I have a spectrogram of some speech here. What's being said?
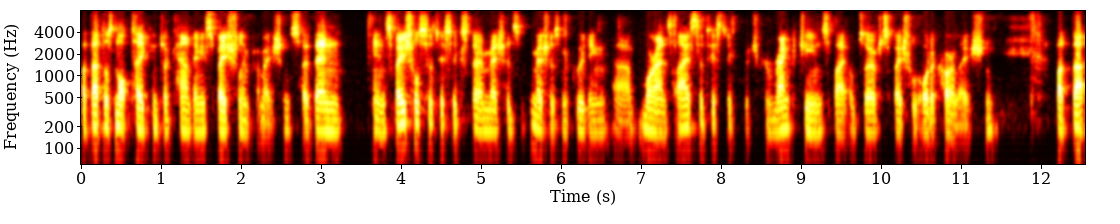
But that does not take into account any spatial information. So then in spatial statistics, there are measures, measures including uh, Moran's I statistic, which can rank genes by observed spatial autocorrelation. But that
